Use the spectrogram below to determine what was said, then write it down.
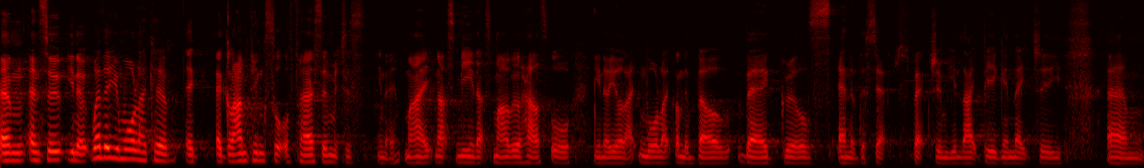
Um, and so you know, whether you're more like a, a, a glamping sort of person, which is you know my that's me, that's my wheelhouse, or you know, you're like more like on the Bell Bear Grylls end of the spectrum. You like being in nature. Um,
